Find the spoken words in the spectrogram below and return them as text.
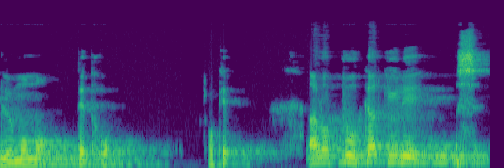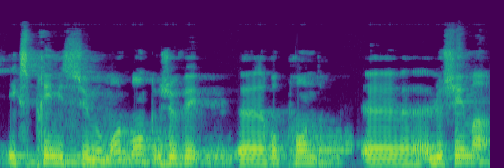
le moment T3. Ok? Alors pour calculer, exprimer ce moment, donc je vais euh, reprendre euh, le schéma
